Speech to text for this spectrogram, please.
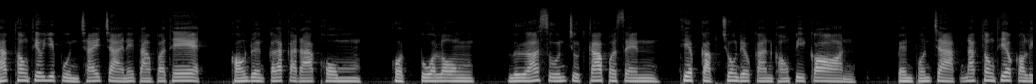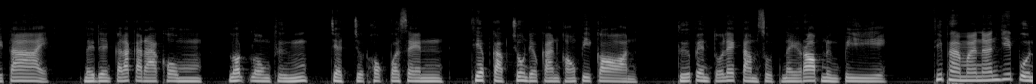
นักท่องเที่ยวญี่ปุ่นใช้จ่ายในต่างประเทศของเดือนกรกฎาคมหดตัวลงเหลือ 0.9%เทียบกับช่วงเดียวกันของปีก่อน เป็นผลจากนักท่องเที่ยวเกาหลีใต้ ในเดือนกรกฎาคมลดลงถึง 7.6%เทียบกับช่วงเดียวกันของปีก่อน ถือเป็นตัวเลขต่ำสุดในรอบหนึ่งปี ที่ผ่านมานั้นญี่ปุ่น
